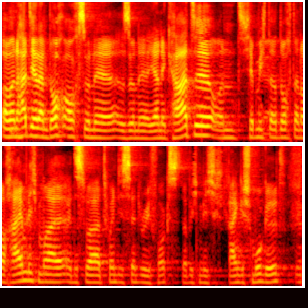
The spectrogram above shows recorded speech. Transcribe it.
Aber man hat ja dann doch auch so eine, so eine, ja, eine Karte und ich habe mich ja. da doch dann auch heimlich mal, das war 20th Century Fox, da habe ich mich reingeschmuggelt. Ja.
